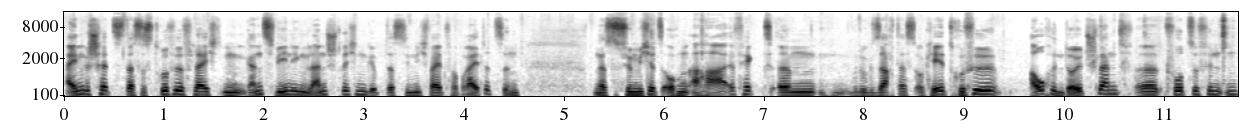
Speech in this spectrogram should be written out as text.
eingeschätzt, dass es Trüffel vielleicht in ganz wenigen Landstrichen gibt, dass sie nicht weit verbreitet sind. Und das ist für mich jetzt auch ein Aha-Effekt, ähm, wo du gesagt hast, okay, Trüffel auch in Deutschland äh, vorzufinden.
